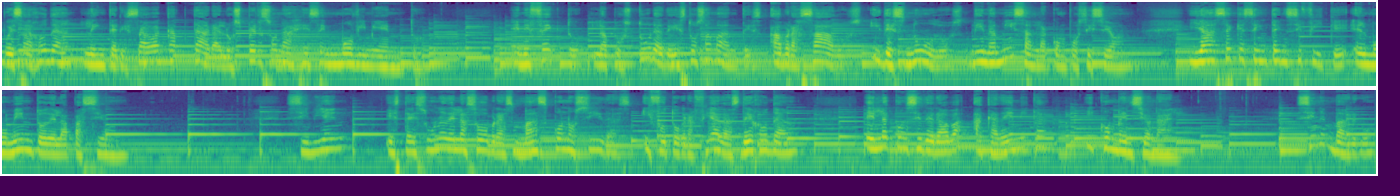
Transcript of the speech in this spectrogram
pues a Rodin le interesaba captar a los personajes en movimiento. En efecto, la postura de estos amantes, abrazados y desnudos, dinamizan la composición y hace que se intensifique el momento de la pasión. Si bien esta es una de las obras más conocidas y fotografiadas de Rodin. Él la consideraba académica y convencional. Sin embargo,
